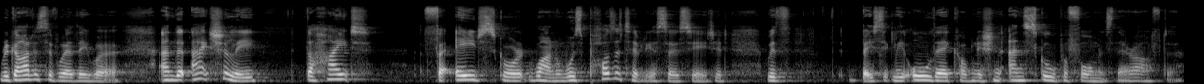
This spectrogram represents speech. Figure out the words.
regardless of where they were, and that actually the height for age score at one was positively associated with basically all their cognition and school performance thereafter.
